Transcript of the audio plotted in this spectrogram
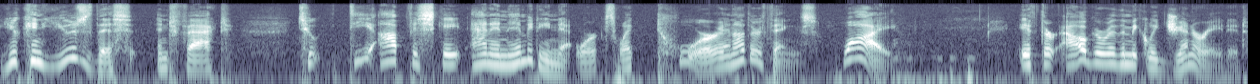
You can use this, in fact, deobfuscate anonymity networks like Tor and other things. Why? If they're algorithmically generated,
